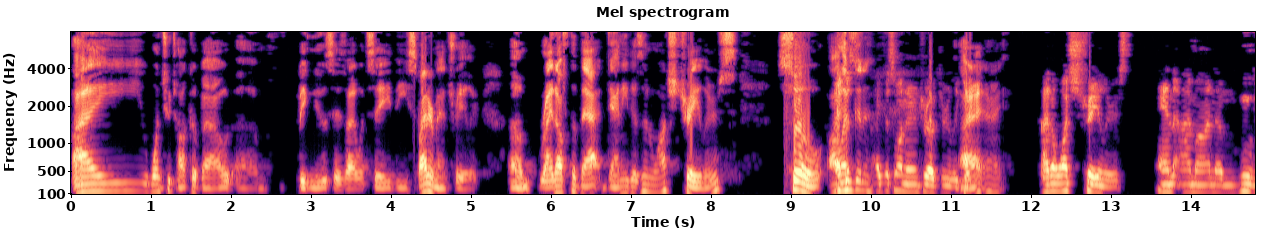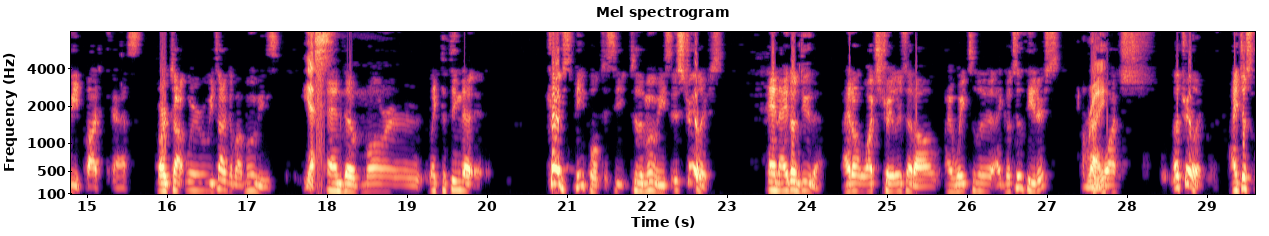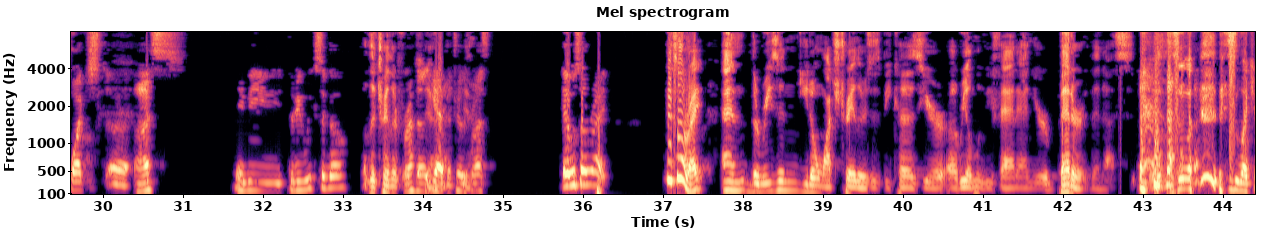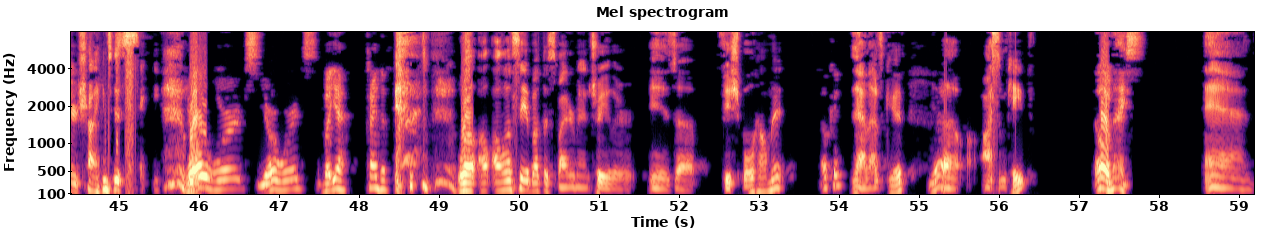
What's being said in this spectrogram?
I want to talk about um, big news, as I would say, the Spider-Man trailer. Um, right off the bat, Danny doesn't watch trailers, so all I just, gonna. I just want to interrupt you really quick. right, all right. I don't watch trailers, and I'm on a movie podcast or talk where we talk about movies. Yes, And the more like the thing that drives people to see to the movies is trailers, and I don't do that. I don't watch trailers at all. I wait till the, I go to the theaters right. watch a trailer. I just watched uh, Us maybe three weeks ago. The trailer for us. The- yeah, the trailer for Us. It was all right. It's all right. And the reason you don't watch trailers is because you're a real movie fan and you're better than us. this, is what, this is what you're trying to say. Your words, your words. But yeah, kind of. well, all, all I'll say about the Spider-Man trailer is uh, fishbowl helmet. Okay. Yeah, that's good. Yeah. Uh, awesome cape Oh, nice. and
